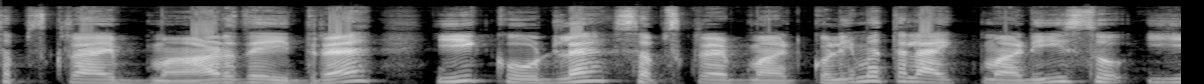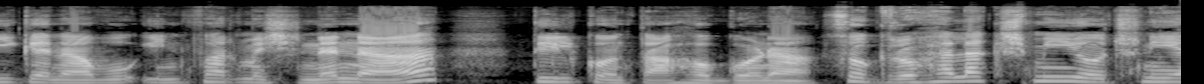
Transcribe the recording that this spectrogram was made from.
ಸಬ್ಸ್ಕ್ರೈಬ್ ಮಾಡದೇ ಇದ್ರೆ ಈ ಕೂಡಲೇ ಸಬ್ಸ್ಕ್ರೈಬ್ ಮಾಡ್ಕೊಳ್ಳಿ ಮತ್ತೆ ಲೈಕ್ ಮಾಡಿ. ಸೊ ಈಗ ನಾವು ಇನ್ಫಾರ್ಮೇಶನ್ ಅನ್ನ ತಿಳ್ಕೊಂತಾ ಹೋಗೋಣ. ಸೊ, ಗೃಹಲಕ್ಷ್ಮಿ ಯೋಜನೆಯ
